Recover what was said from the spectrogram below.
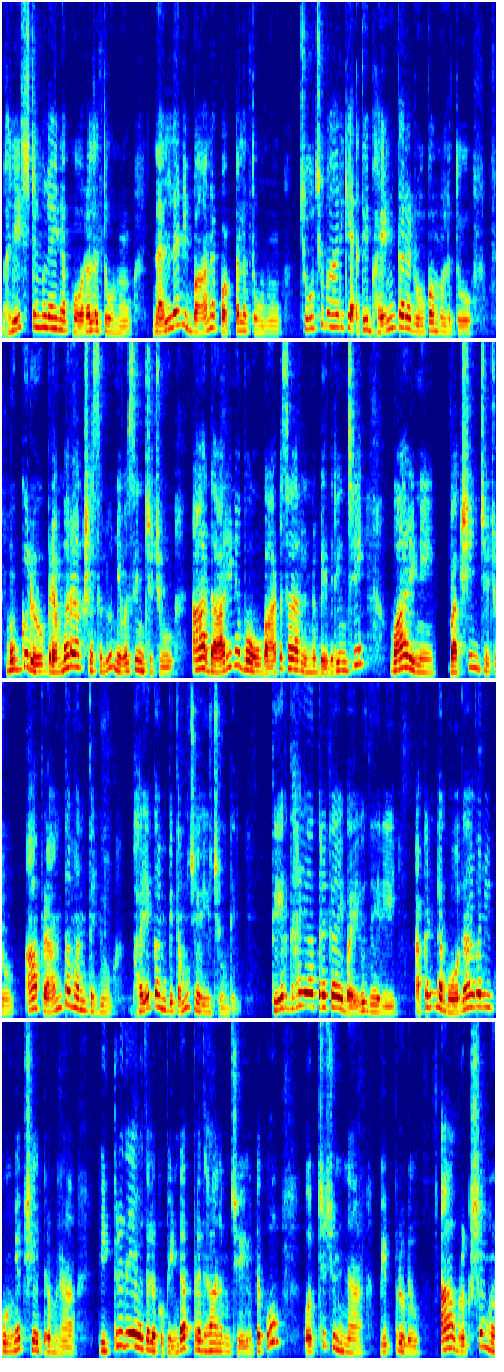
బలిష్టములైన కోరలతోనూ నల్లని బాణ పొట్టలతోనూ చూచువారికి అతి భయంకర రూపములతో ముగ్గురు బ్రహ్మరాక్షసులు నివసించుచు ఆ దారిన బోవు బాటసారులను బెదిరించి వారిని భక్షించుచు ఆ ప్రాంతమంతయు భయకంపితము చేయుచుండి. తీర్థయాత్రకై బయలుదేరి అఖండ గోదావరి పుణ్యక్షేత్రమున పితృదేవతలకు పిండ ప్రదానం చేయుటకు వచ్చుచున్న విప్రుడు ఆ వృక్షము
